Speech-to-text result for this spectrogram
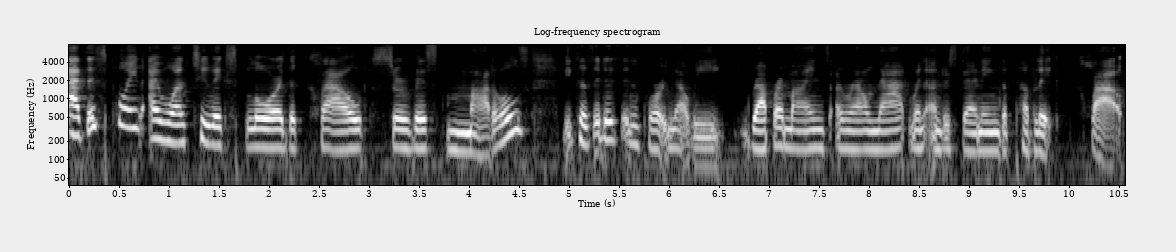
At this point, I want to explore the cloud service models because it is important that we wrap our minds around that when understanding the public cloud.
